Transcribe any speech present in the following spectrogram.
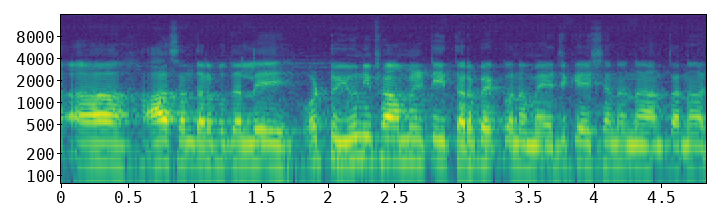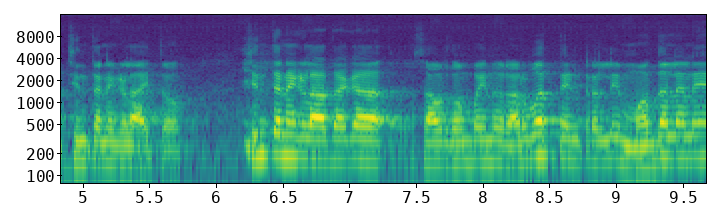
ಆ, ಸಂದರ್ಭದಲ್ಲಿ ಒಟ್ಟು ಯೂನಿಫಾರ್ಮಿಟಿ ತರಬೇಕು ನಮ್ಮ ಎಜುಕೇಷನನ್ನು ಅಂತ ಚಿಂತನೆಗಳಾಯಿತು. ಚಿಂತನೆಗಳಾದಾಗ ಸಾವಿರದ ಒಂಬೈನೂರ ಅರವತ್ತೆಂಟರಲ್ಲಿ ಮೊದಲನೇ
